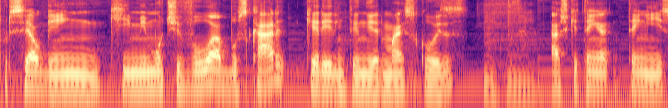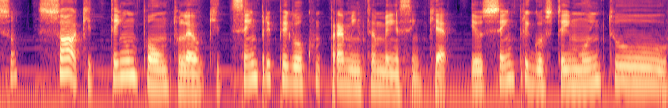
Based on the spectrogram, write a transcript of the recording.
por ser alguém que me motivou a buscar querer entender mais coisas. Uhum. Acho que tem, tem isso. Só que tem um ponto, Léo, que sempre pegou pra mim também, assim, que é... Eu sempre gostei muito...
